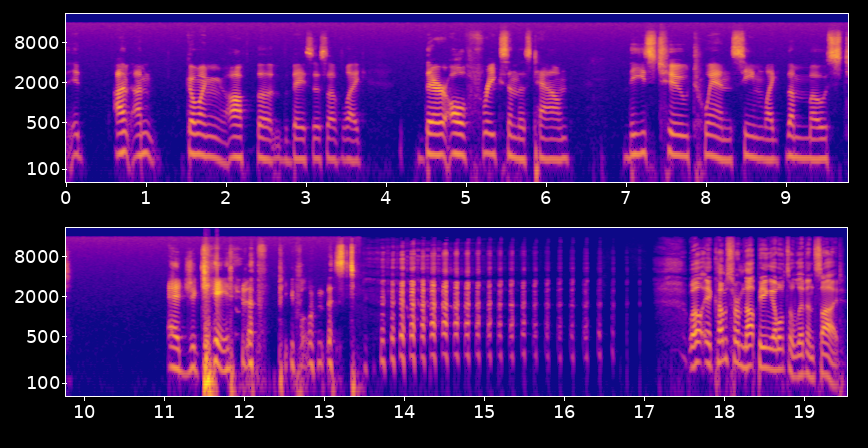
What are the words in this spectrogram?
It, I, I'm going off the the basis of like they're all freaks in this town. These two twins seem like the most educated of people in this. town. Well, it comes from not being able to live inside.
